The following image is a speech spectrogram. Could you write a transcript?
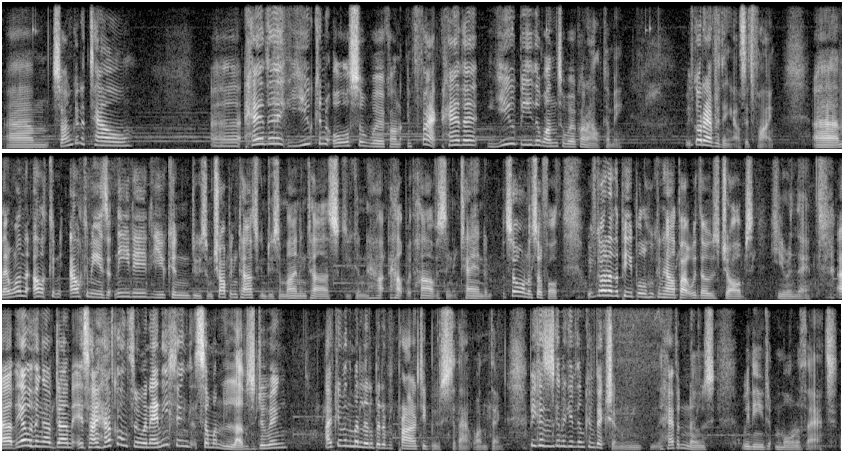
Um, so I'm going to tell... Uh, Heather, you can also work on... In fact, Heather, you be the one to work on alchemy. We've got everything else, it's fine. Uh, then when alchemy, alchemy isn't needed, you can do some chopping tasks, you can do some mining tasks, you can help with harvesting and tend, and so on and so forth. We've got other people who can help out with those jobs here and there. Uh, the other thing I've done is I have gone through and anything that someone loves doing, I've given them a little bit of a priority boost to that one thing. Because it's going to give them conviction. Heaven knows we need more of that.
